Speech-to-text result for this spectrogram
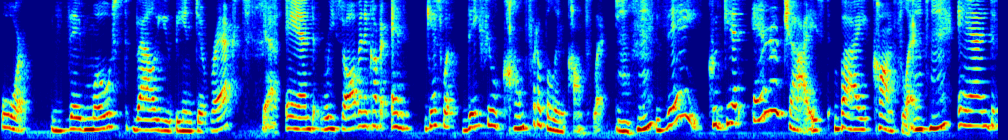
Or they most value being direct yes. and resolving a conflict. And guess what? They feel comfortable in conflict. Mhm. They could get energized by conflict Mhm. and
